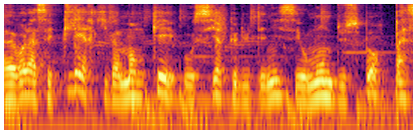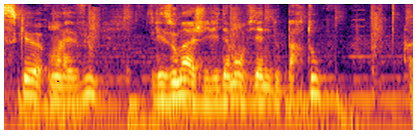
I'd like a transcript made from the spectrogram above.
Euh, voilà, c'est clair qu'il va manquer au cirque du tennis et au monde du sport parce que, on l'a vu, les hommages évidemment viennent de partout euh,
